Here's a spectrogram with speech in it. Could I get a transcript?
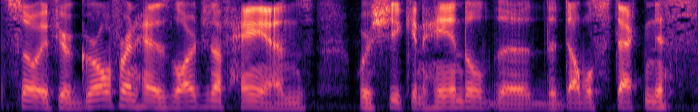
So if your girlfriend has large enough hands where she can handle the the double stackness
